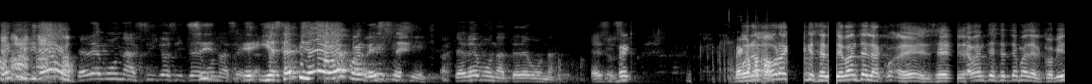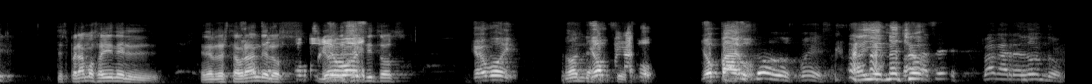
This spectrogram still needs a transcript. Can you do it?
Tengo el video. Te debo una, sí, yo sí te Sí, debo una. eh, César. y está en video, ¿eh? Pues, Sí, este, sí, sí, te debo una, te debo una. Eso sí. Venga, bueno, ahora que se levante, la, eh, se levante este tema del COVID, te esperamos ahí en el, en el restaurante de los Yo grandes voy. éxitos. Yo voy. ¿Dónde? Yo pago. Yo pago. todos, pues. Oye, Nacho, paga redondo.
